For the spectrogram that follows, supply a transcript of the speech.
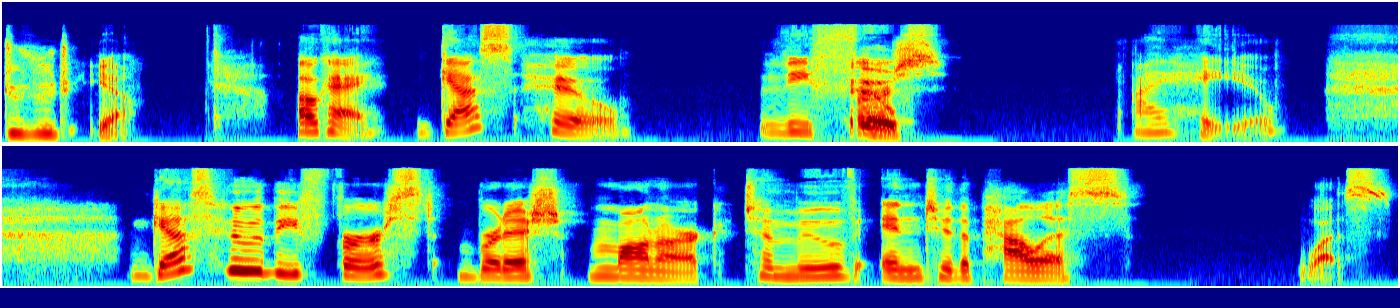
do. Yeah. Okay, guess who the first, I hate you. Guess who the first British monarch to move into the palace was?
